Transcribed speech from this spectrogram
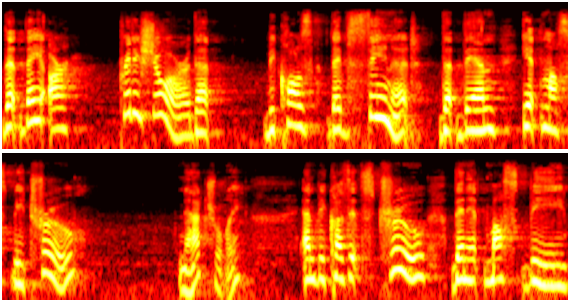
that they are pretty sure that because they've seen it that then it must be true naturally. And because it's true then it must be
